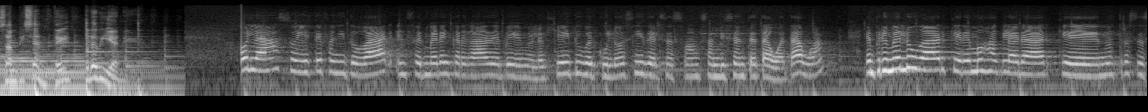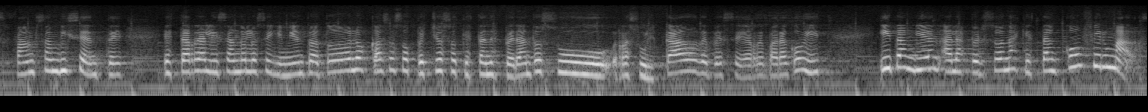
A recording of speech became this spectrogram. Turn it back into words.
San Vicente previene. Hola, soy Estefany Tobar, enfermera encargada de epidemiología y tuberculosis del CESFAM San Vicente Tahuatahua. En primer lugar, queremos aclarar que nuestro CESFAM San Vicente está realizando los seguimientos a todos los casos sospechosos que están esperando su resultado de PCR para COVID y también a las personas que están confirmadas.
